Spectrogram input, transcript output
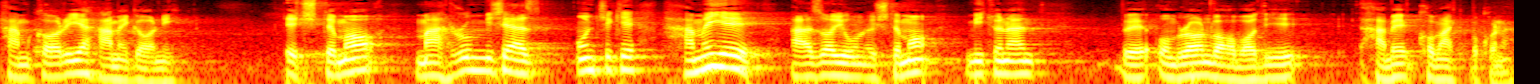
همکاری همگانی. اجتماع محروم میشه از اونچه که همه اعضای اون اجتماع می‌تونند به عمران و آبادی همه کمک بکنند.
